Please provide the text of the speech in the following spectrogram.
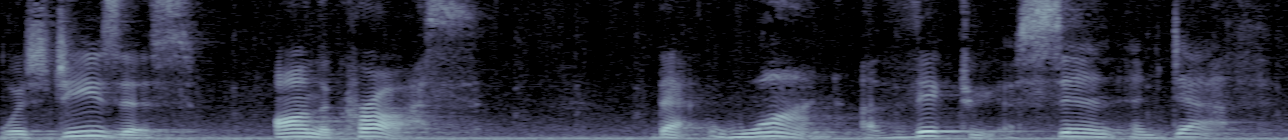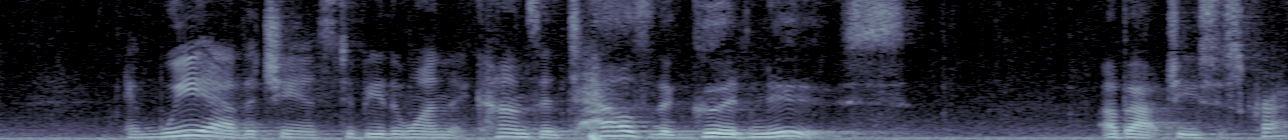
was Jesus on the cross that won a victory of sin and death. And we have the chance to be the one that comes and tells the good news about Jesus Christ.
